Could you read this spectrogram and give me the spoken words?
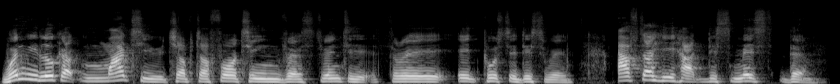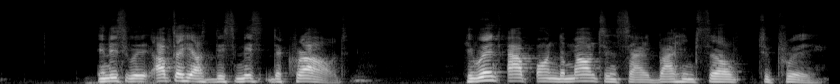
When we look at Matthew chapter 14, verse 23, it puts it this way after he had dismissed them, in this way, after he has dismissed the crowd, he went up on the mountainside by himself to pray.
